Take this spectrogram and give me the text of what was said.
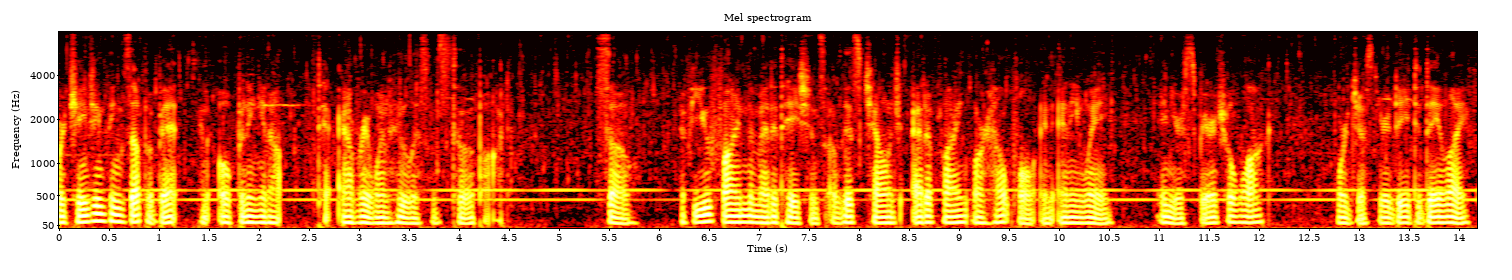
we're changing things up a bit and opening it up to everyone who listens to the pod. So, if you find the meditations of this challenge edifying or helpful in any way in your spiritual walk or just your day to day life,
